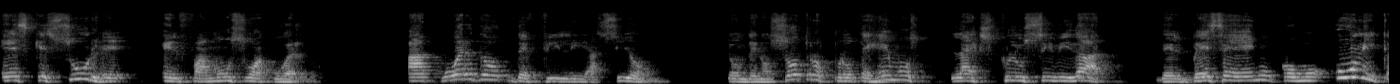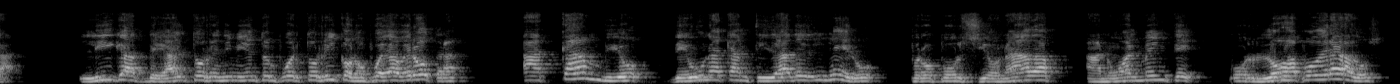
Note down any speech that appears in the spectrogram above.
es que surge el famoso acuerdo. Acuerdo de filiación, donde nosotros protegemos la exclusividad del BCN como única liga de alto rendimiento en Puerto Rico, no puede haber otra, a cambio de una cantidad de dinero proporcionada anualmente por los apoderados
